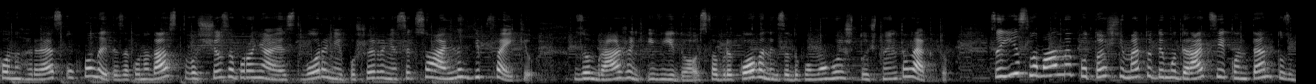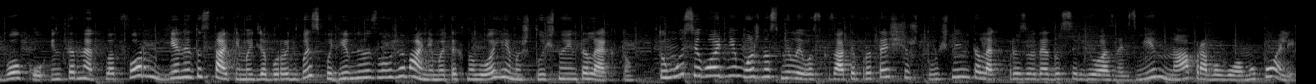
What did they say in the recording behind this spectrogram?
Конгрес ухвалити законодавство, що забороняє створення і поширення сексуальних діпфейків, зображень і відео, сфабрикованих за допомогою штучного інтелекту. За її словами, поточні методи модерації контенту з боку інтернет-платформ є недостатніми для боротьби з подібними зловживаннями технологіями штучного інтелекту. Тому сьогодні можна сміливо сказати про те, що штучний інтелект призведе до серйозних змін на правовому полі.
